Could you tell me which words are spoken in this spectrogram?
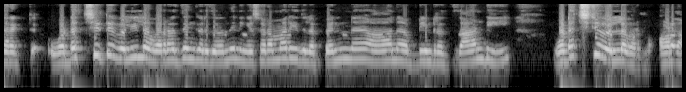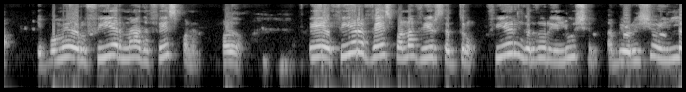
கரெக்ட் உடைச்சிட்டு வெளியில வர்றதுங்கிறது வந்து நீங்க சொல்ற மாதிரி இதுல பெண்ணு ஆணு அப்படின்றத தாண்டி உடைச்சிட்டு வெளில வரணும். அவ்வளவுதான். எப்பவுமே ஒரு ஃபியர்னா அதை ஃபேஸ் பண்ணணும். அவ்வளவுதான். ஃபியரை ஃபேஸ் பண்ணா ஃபியர் செத்துரும். ஃபியருங்கிறது ஒரு இலூஷன் அப்படி ஒரு விஷயம் இல்ல.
